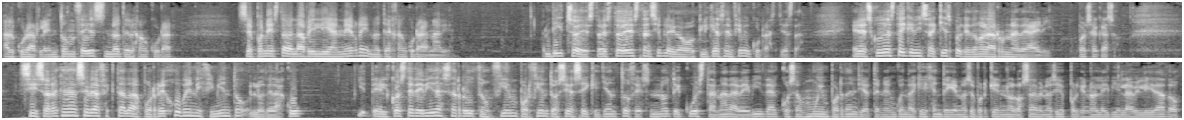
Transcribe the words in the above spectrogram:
al curarle. Entonces no te dejan curar. Se pone esto de la habilidad negra y no te dejan curar a nadie. Dicho esto, esto es tan simple como clicas encima y curas, ya está. El escudo este que veis aquí es porque tengo la runa de Airi, por si acaso. Si Soraka se ve afectada por rejuvenecimiento, lo de la Q, el coste de vida se reduce un 100%, o sea, sé que ya entonces no te cuesta nada de vida, cosa muy importante a tener en cuenta que hay gente que no sé por qué no lo sabe, no sé por qué no le bien la habilidad o...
